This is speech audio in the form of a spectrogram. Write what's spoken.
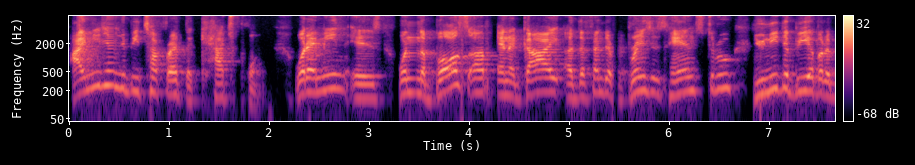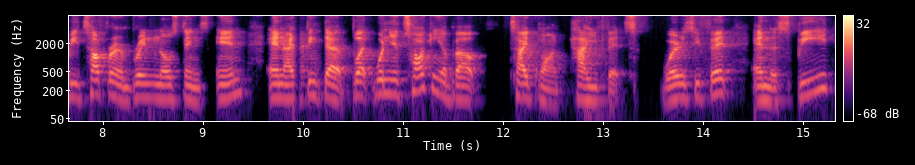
I need him to be tougher at the catch point. What I mean is when the ball's up and a guy, a defender brings his hands through, you need to be able to be tougher and bring those things in. And I think that, but when you're talking about Tyquan, how he fits, where does he fit, and the speed,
